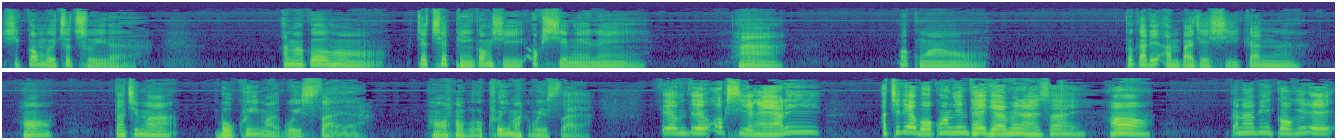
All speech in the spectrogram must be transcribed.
是讲袂出喙啦。啊，嘛个吼，这切片讲是恶性诶呢，哈。我看哦，佮甲你安排一个时间啊，吼。但即马无开嘛袂使啊，吼，无开嘛袂使啊，对毋对？恶性诶啊你，啊，即个无赶紧摕起来，要来使，吼。敢若美国迄个。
